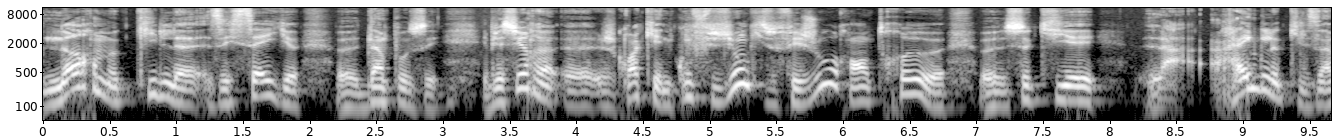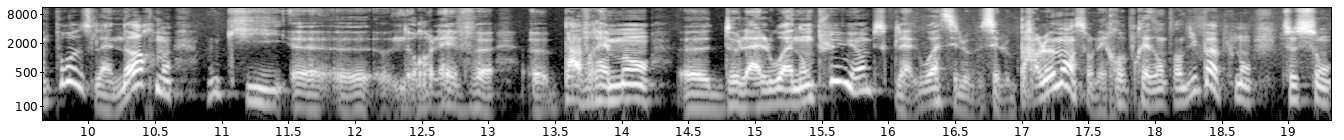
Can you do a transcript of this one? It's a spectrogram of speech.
normes qu'ils essayent d'imposer. Et bien sûr, je crois qu'il y a une confusion qui se fait jour entre ce qui est la règle qu'ils imposent, la norme, qui euh, euh, ne relève euh, pas vraiment de la loi non plus, hein, puisque la loi c'est le, le, Parlement, sont les représentants du peuple. Non, ce sont,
